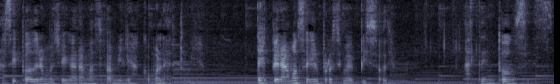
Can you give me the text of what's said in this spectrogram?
Así podremos llegar a más familias como la tuya. Te esperamos en el próximo episodio. Hasta entonces.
